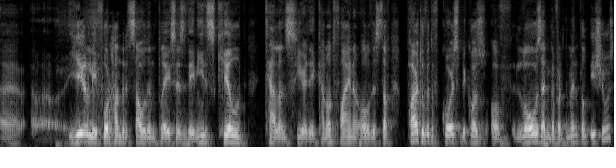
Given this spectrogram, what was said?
uh, yearly 400000 places. They need skilled talents here. They cannot find and all of this stuff. Part of it of course because of laws and governmental issues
